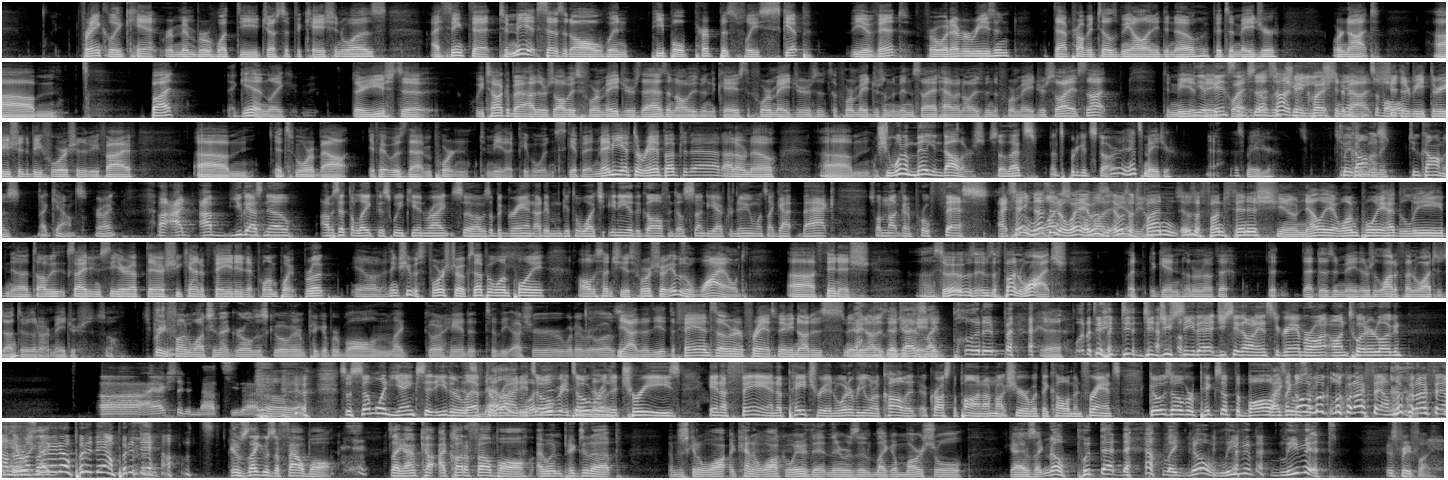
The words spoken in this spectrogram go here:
Frankly, can't remember what the justification was. I think that to me it says it all when people purposefully skip the event for whatever reason. That probably tells me all I need to know if it's a major or not. Um, but again, like they're used to. We talk about how there's always four majors. That hasn't always been the case. The four majors, it's the four majors on the men's side, haven't always been the four majors. So I, it's not to me a The big question. It's not a big question Yeah, about should there be three, should there be four, should there be five. Um, it's more about if it was that important to me, that people wouldn't skip it. And maybe you have to ramp up to that. I don't know. Um, She won a million dollars, so that's that's a pretty good start. that's major. Yeah. that's major. Two major commas. money. Two commas. That counts, right? I, I, I, you guys know I was at the lake this weekend, right? So I was up at Grand. I didn't get to watch any of the golf until Sunday afternoon once I got back. So I'm not going to profess. I take nothing away. It was it was the a Evian. fun it was a fun finish. You know, Nelly at one point had the lead. Uh, it's always exciting to see her up there. She kind of faded at one point. Brooke you know, I think she was four strokes up at one point. All of a sudden, she was four strokes. It was a wild uh, finish. Uh, so it was it was a fun watch. But again, I don't know if that, that that doesn't mean there's a lot of fun watches out there that aren't majors. So It's pretty fun watching that girl just go over and pick up her ball and like go hand it to the usher or whatever it was. yeah, the, the, the fans over in France maybe not as maybe not as the educated. guy's like, put it back. Yeah. Put it did, did, did you see that? Did you see that on Instagram or on, on Twitter, Logan? Uh, I actually did not see that. Oh yeah. So someone yanks it either left or right. It's over. it? It's over in the trees. And a fan, a patron, whatever you want to call it, across the pond. I'm not sure what they call them in France. Goes over, picks up the ball. Like and it it's like, was oh a- look, look what I found. Look what I found. They're was like, no, like- no, no, put it down, put it down. It was like it was a foul ball. It's like I'm ca- I caught a foul ball. I went and picked it up. I'm just gonna walk, kind of walk away with it. And there was a like a marshal guy was like, "No, put that down. like, no, leave it, leave it." It was pretty funny.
